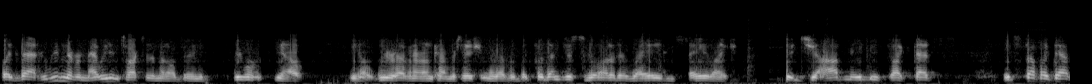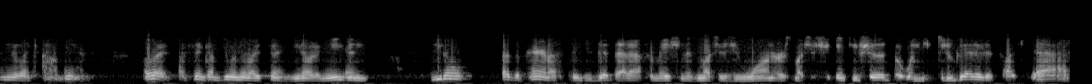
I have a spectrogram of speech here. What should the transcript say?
like that who we've never met, we didn't talk to them at all during. We weren't, you know, you know, we were having our own conversation, whatever. But for them just to go out of their way and say like, "Good job," maybe like that's it's stuff like that, and you're like, "Oh man, all right, I think I'm doing the right thing." You know what I mean? And you don't, as a parent, I think you get that affirmation as much as you want or as much as you think you should. But when you do get it, it's like, yes.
